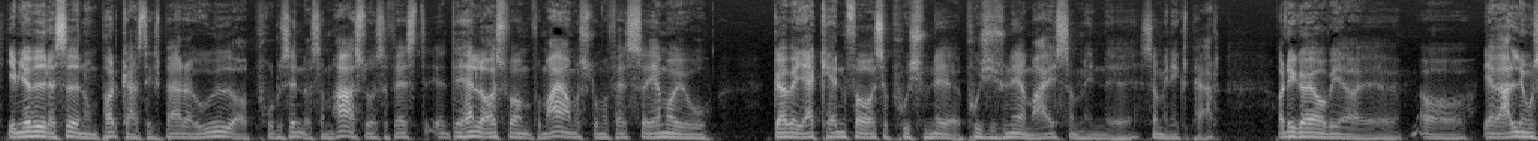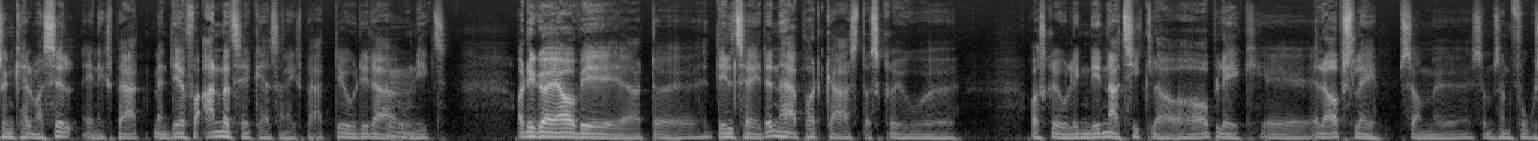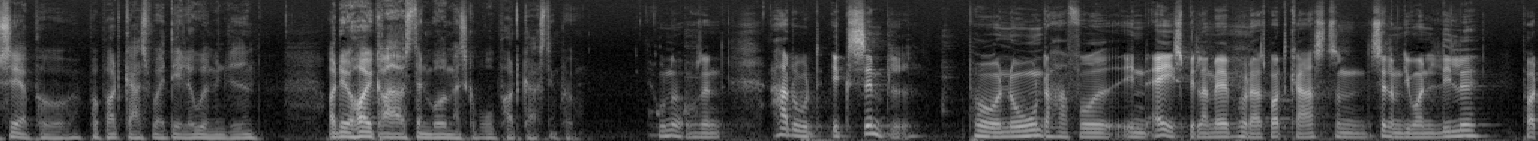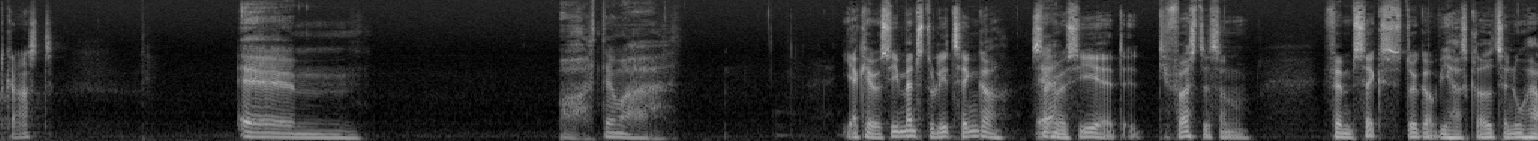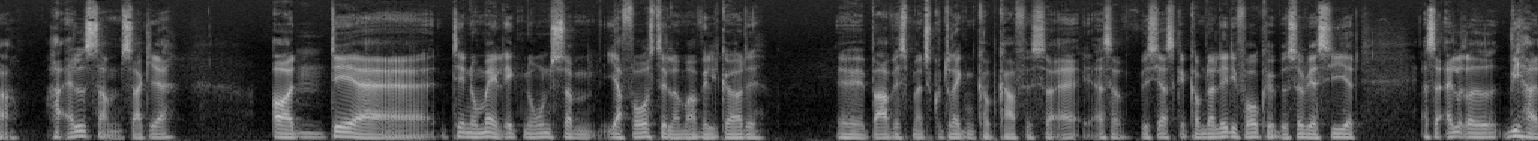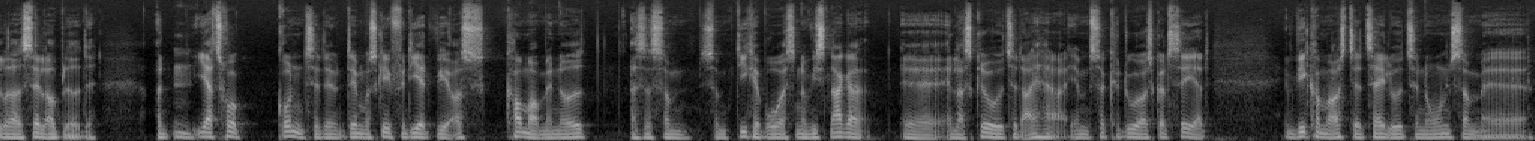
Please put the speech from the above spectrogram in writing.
Jamen, jeg ved, der sidder nogle podcast-eksperter ude og producenter, som har slået sig fast. Det handler også for, for mig om at slå mig fast, så jeg må jo gøre, hvad jeg kan for også at positionere, positionere mig som en, øh, som en ekspert. Og det gør jeg jo ved at, øh, og jeg vil aldrig nogensinde kalde mig selv en ekspert, men det at få andre til at kalde sig en ekspert, det er jo det, der er mm. unikt. Og det gør jeg jo ved at øh, deltage i den her podcast og skrive, øh, og skrive LinkedIn-artikler og oplæg, øh, eller opslag, som, øh, som sådan fokuserer på, på podcast, hvor jeg deler ud af min viden. Og det er i høj grad også den måde, man skal bruge podcasting på. 100%. Har du et eksempel på nogen, der har fået en A-spiller med på deres podcast, sådan, selvom de var en lille podcast? Øhm, åh, det var... Jeg kan jo sige, mens du lige tænker, så ja. kan man jo sige, at de første sådan 5-6 stykker, vi har skrevet til nu her, har alle sammen sagt ja. Og mm. det, er, det er normalt ikke nogen, som jeg forestiller mig vil gøre det, øh, bare hvis man skulle drikke en kop kaffe. Så er, altså, hvis jeg skal komme der lidt i forkøbet, så vil jeg sige, at altså allerede, vi har allerede selv oplevet det. Og mm. jeg tror, grunden til det, det er måske fordi, at vi også kommer med noget, altså, som, som de kan bruge. Altså når vi snakker øh, eller skriver ud til dig her, jamen, så kan du også godt se, at vi kommer også til at tale ud til nogen, som, øh,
